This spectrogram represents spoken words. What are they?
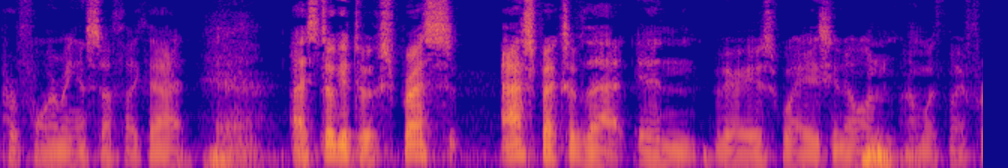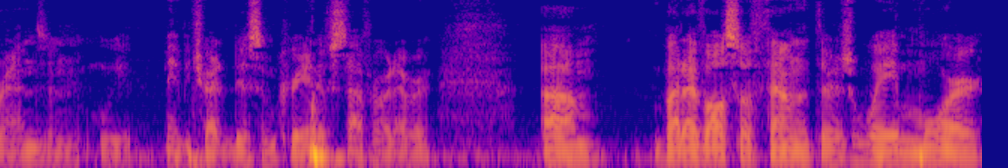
performing and stuff like that, I still get to express aspects of that in various ways. You know, when I'm with my friends and we maybe try to do some creative stuff or whatever. Um, but I've also found that there's way more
